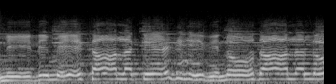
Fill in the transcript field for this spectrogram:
నీలి మేఘాల కేడి వినోదాలలో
